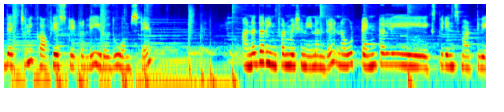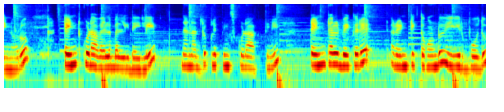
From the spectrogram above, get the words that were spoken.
ಇದು ಆ್ಯಕ್ಚುಲಿ ಕಾಫಿ ಎಸ್ಟೇಟಲ್ಲಿ ಇರೋದು ಹೋಮ್ ಸ್ಟೇ ಅನದರ್ ಇನ್ಫಾರ್ಮೇಷನ್ ಏನಂದರೆ, ನಾವು ಟೆಂಟಲ್ಲಿ ಎಕ್ಸ್ಪೀರಿಯೆನ್ಸ್ ಮಾಡ್ತೀವಿ ಅನ್ನೋರು. ಟೆಂಟ್ ಕೂಡ ಅವೈಲಬಲ್ ಇದೆ ಇಲ್ಲಿ. ನಾನು ಅದ್ರ ಕ್ಲಿಪ್ಪಿಂಗ್ಸ್ ಕೂಡ ಹಾಕ್ತೀನಿ. ಟೆಂಟಲ್ಲಿ ಬೇಕಾದ್ರೆ ರೆಂಟಿಗೆ ತೊಗೊಂಡು ಇರ್ಬೋದು.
